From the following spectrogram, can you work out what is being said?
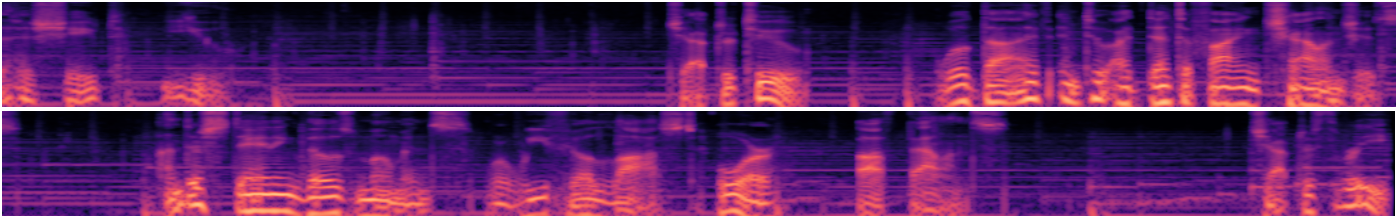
that has shaped you. Chapter 2 will dive into identifying challenges, understanding those moments where we feel lost or off balance. Chapter 3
